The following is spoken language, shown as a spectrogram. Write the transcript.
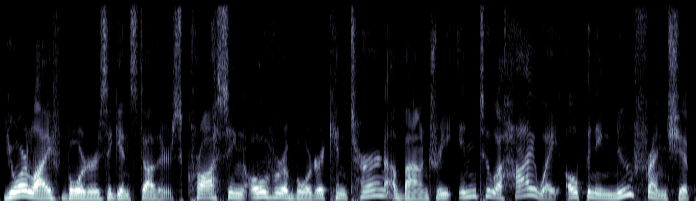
Your life borders against others. Crossing over a border can turn a boundary into a highway, opening new friendship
